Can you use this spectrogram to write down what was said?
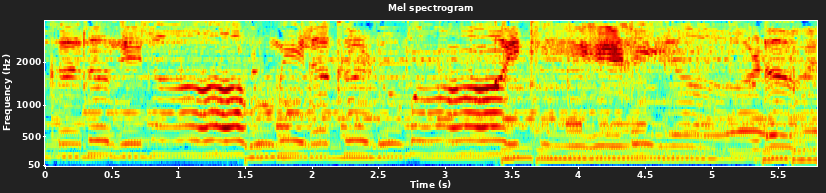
മകര നിലാവുമിലകളുമായി കേളിയാടവേ.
